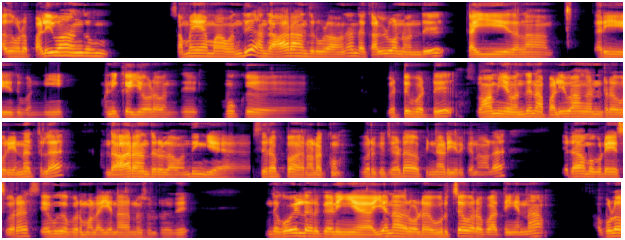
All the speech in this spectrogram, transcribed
அதோட பழிவாங்கும் சமயமாக வந்து அந்த ஆறாம் திருவிழா வந்து அந்த கல்வன் வந்து கை இதெல்லாம் கறி இது பண்ணி மணிக்கையோட வந்து மூக்கு வெட்டுப்பட்டு சுவாமியை வந்து நான் பழிவாங்கன்ற ஒரு எண்ணத்தில் அந்த ஆறாம் திருவிழா வந்து இங்கே சிறப்பாக நடக்கும். இவருக்கு ஜடை பின்னாடி இருக்கனால ஜடாமகுடேஸ்வர சேவுக பெருமாள் ஐயனார்னு சொல்கிறது இந்த கோயிலில் இருக்க நீங்கள் ஐயனாரோட உற்சவரை பார்த்தீங்கன்னா அவ்வளோ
